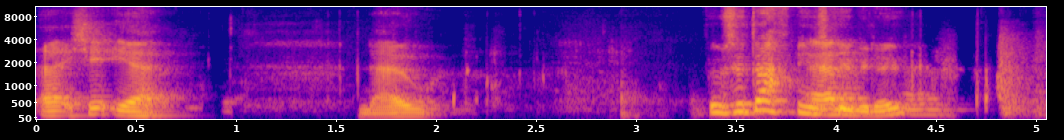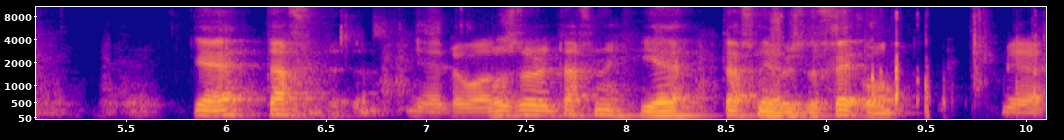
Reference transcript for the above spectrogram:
Uh, she, yeah. No. It was a Daphne Um, Scooby Doo. Yeah, Daphne. Yeah, there Was was. there a Daphne? Yeah, Daphne was the fit one. Yeah.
